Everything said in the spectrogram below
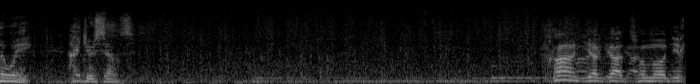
The way. Hide yourselves. Gaan je gaat tomo dik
